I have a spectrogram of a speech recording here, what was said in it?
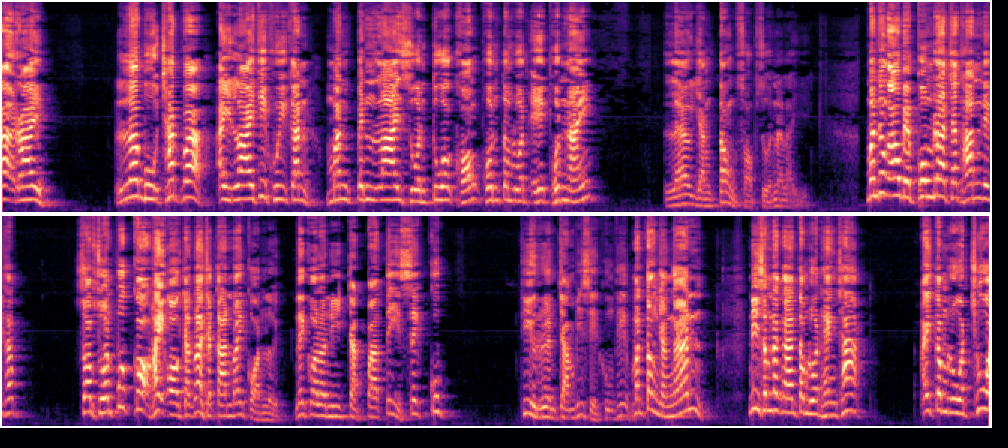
อะไร ระบุชัดว่า ไอ้ลายที่คุยกัน มันเป็นลายส่วนตัวของพลตำรวจเอกคนไหน แล้วยังต้องสอบสวนอะไรอีกมันต้องเอาแบบกรมราชทัณฑ์เลยครับ สอบสวนปุ๊บก็ให้ออกจากราชการไว้ก่อนเลย ในกรณีจัดปาร์ตี้เซ็กกุ๊ปที่เรือนจำพิเศษกรุงเทพมันต้องอย่างนั้น นี่สำนักงานตำรวจแห่งชาติ ไอ้ตำรวจชั่ว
